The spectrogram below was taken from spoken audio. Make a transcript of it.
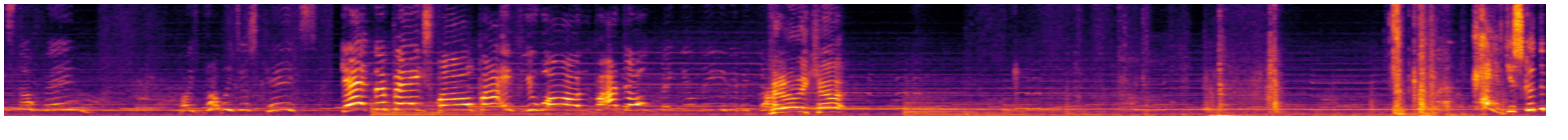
it's nothing. Oh, it's probably just kids. Get the baseball bat if you want, but I don't think you'll need it because. Veronica! Kev, you scared the.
